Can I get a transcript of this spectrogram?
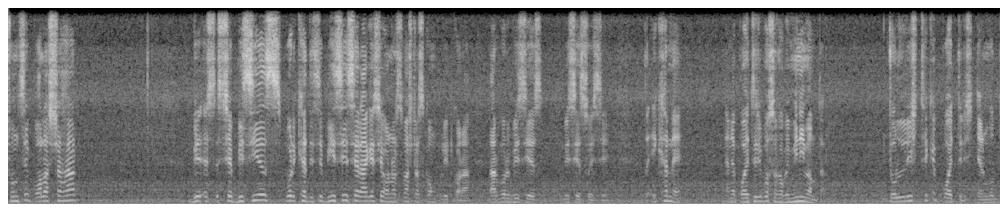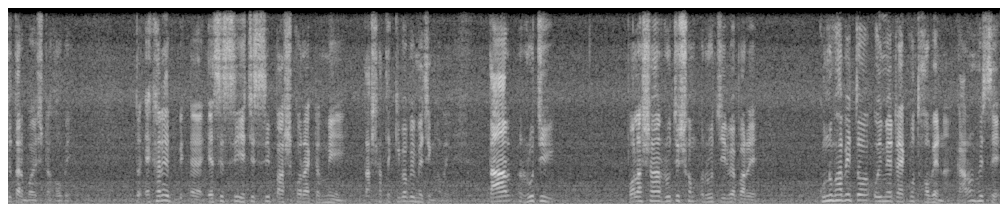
শুনছি পলাশ সাহার সে বিসিএস পরীক্ষা দিছে বিসিএস এর আগে সে অনার্স মাস্টার্স কমপ্লিট করা, তারপর বিসিএস বিসিএস হয়েছে তো এখানে মানে পঁয়ত্রিশ বছর হবে মিনিমাম তার। চল্লিশ থেকে পঁয়ত্রিশ, এর মধ্যে তার বয়সটা হবে। তো এখানে এসএসসি এইচএসসি পাশ করা একটা মেয়ে, তার সাথে কীভাবে ম্যাচিং হবে? তার রুচি, পলাশার সম- রুচির ব্যাপারে কোনোভাবেই তো ওই মেয়েটা একমত হবে না। কারণ হচ্ছে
